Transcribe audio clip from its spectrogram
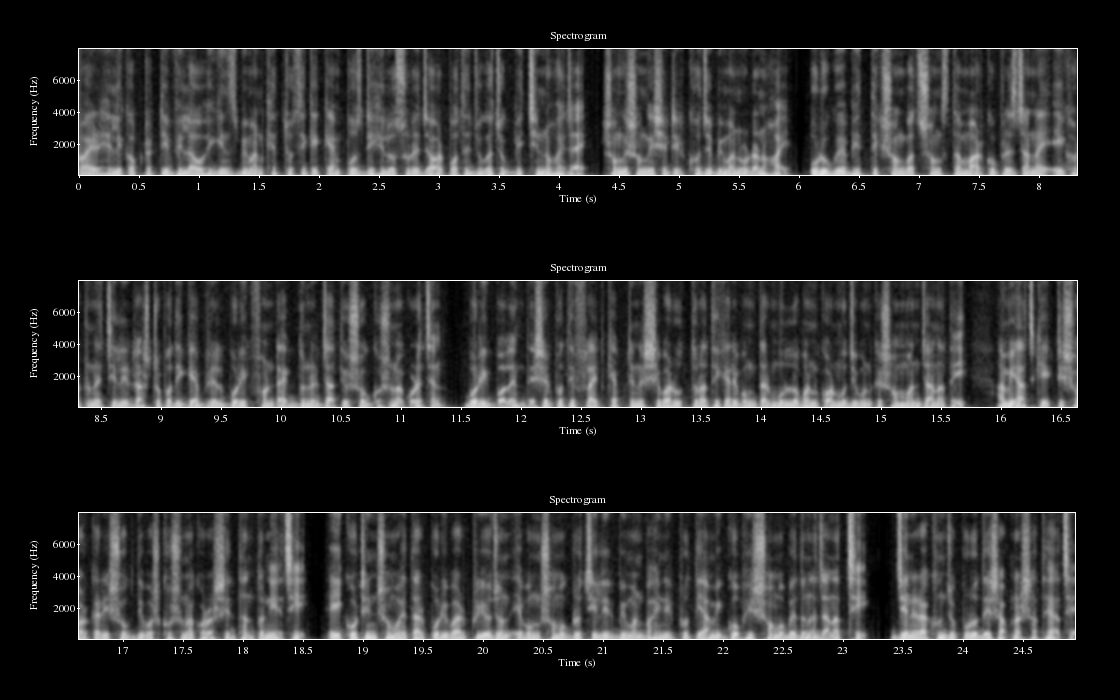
নয়ের হেলিকপ্টারটি ভিলা ও হিগিন্স বিমানক্ষেত্র থেকে ক্যাম্পোস ডি হিলোসুরে যাওয়ার পথে যোগাযোগ বিচ্ছিন্ন হয়ে যায়। সঙ্গে সঙ্গে সেটির খোঁজে বিমান উড়ানো হয়। উরুগুয়ে ভিত্তিক সংবাদ সংস্থা মার্কোপ্রেস জানায়, এই ঘটনায় চিলির রাষ্ট্রপতি গ্যাব্রিয়েল বরিক ফন্ট একদিনের জাতীয় শোক ঘোষণা করেছেন। বরিক বলেন, দেশের প্রতি ফ্লাইট ক্যাপ্টেনের সেবার উত্তরাধিকার এবং তার মূল্যবান কর্মজীবনকে সম্মান জানাতেই আমি আজকে একটি সরকারি শোক দিবস ঘোষণা করার সিদ্ধান্ত নিয়েছি। এই কঠিন সময়ে তার পরিবার, প্রিয়জন এবং সমগ্র চিলির বিমান বাহিনীর প্রতি আমি গভীর সমবেদনা জানাচ্ছি। জেনে রাখুন যে পুরো দেশ আপনার সাথে আছে।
